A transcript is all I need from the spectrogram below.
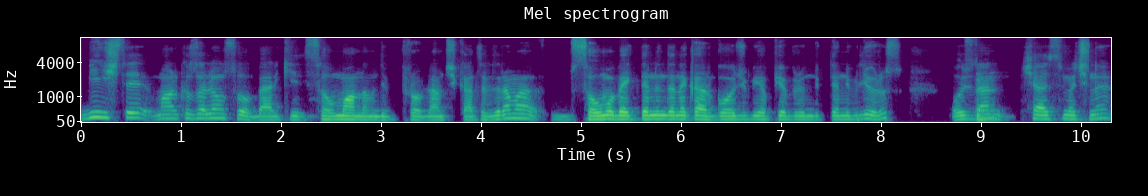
Bir işte Marcos Alonso belki savunma anlamında bir problem çıkartabilir ama savunma beklerinin de ne kadar golcü bir yapıya büründüklerini biliyoruz. O yüzden hı hı. Chelsea maçını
